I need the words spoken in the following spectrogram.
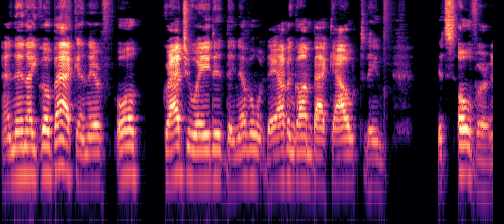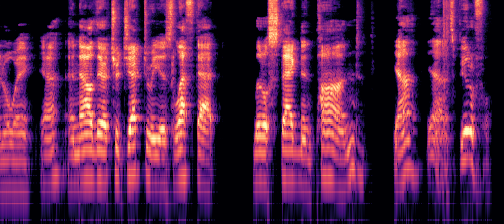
And then I go back and they're all graduated. They never they haven't gone back out. They it's over in a way, yeah? And now their trajectory has left that little stagnant pond. Yeah? Yeah, it's beautiful.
